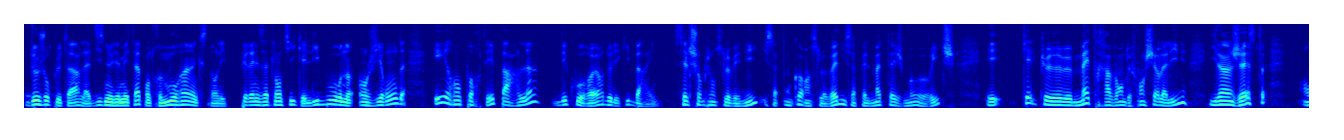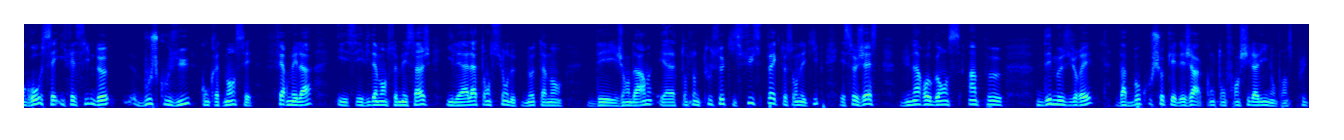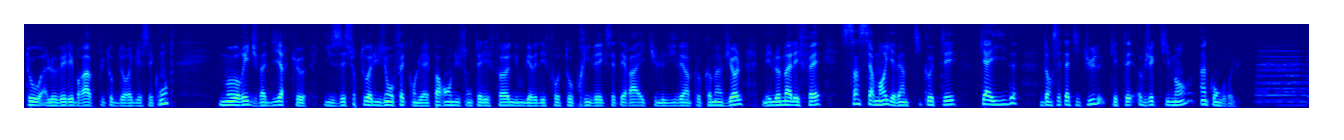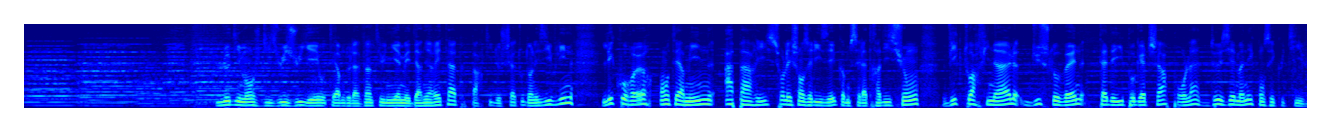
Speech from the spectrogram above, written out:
Deux jours plus tard, la 19e étape entre Mourinx dans les Pyrénées-Atlantiques et Libourne en Gironde est remportée par l'un des coureurs de l'équipe Bahreïn. C'est le champion de Slovénie, il s'appelle encore un Slovène, il s'appelle Matej Mohoric et quelques mètres avant de franchir la ligne, il a un geste en gros, c'est, il fait le signe de bouche cousue. Concrètement, c'est fermez-la. Et c'est évidemment ce message, il est à l'attention de, notamment des gendarmes et à l'attention de tous ceux qui suspectent son équipe. Et ce geste d'une arrogance un peu démesurée va beaucoup choquer. Déjà, quand on franchit la ligne, on pense plutôt à lever les bras plutôt que de régler ses comptes. Mohoric va dire qu'il faisait surtout allusion au fait qu'on lui avait pas rendu son téléphone, où il y avait des photos privées, etc., et qu'il le vivait un peu comme un viol. Mais le mal est fait. Sincèrement, il y avait un petit côté caïd dans cette attitude qui était objectivement incongrue. Le dimanche 18 juillet, au terme de la 21e et dernière étape, partie de Château dans les Yvelines, les coureurs en terminent à Paris, sur les Champs-Élysées, comme c'est la tradition. Victoire finale du Slovène Tadej Pogacar pour la deuxième année consécutive.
